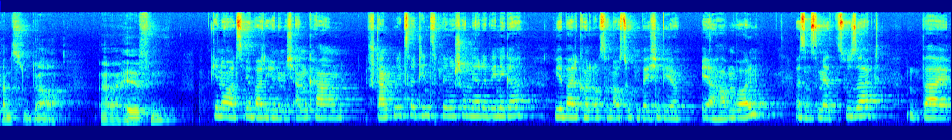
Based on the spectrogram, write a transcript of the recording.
kannst du da äh, helfen? Genau, als wir beide hier nämlich ankamen, standen die zwei Dienstpläne schon mehr oder weniger. Wir beide konnten uns dann aussuchen, welchen wir eher haben wollen, was uns mehr zusagt. Bei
